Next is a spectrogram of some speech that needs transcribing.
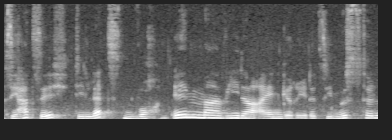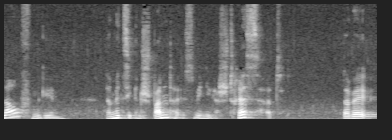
Sie hat sich die letzten Wochen immer wieder eingeredet, sie müsste laufen gehen, damit sie entspannter ist, weniger Stress hat. Dabei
